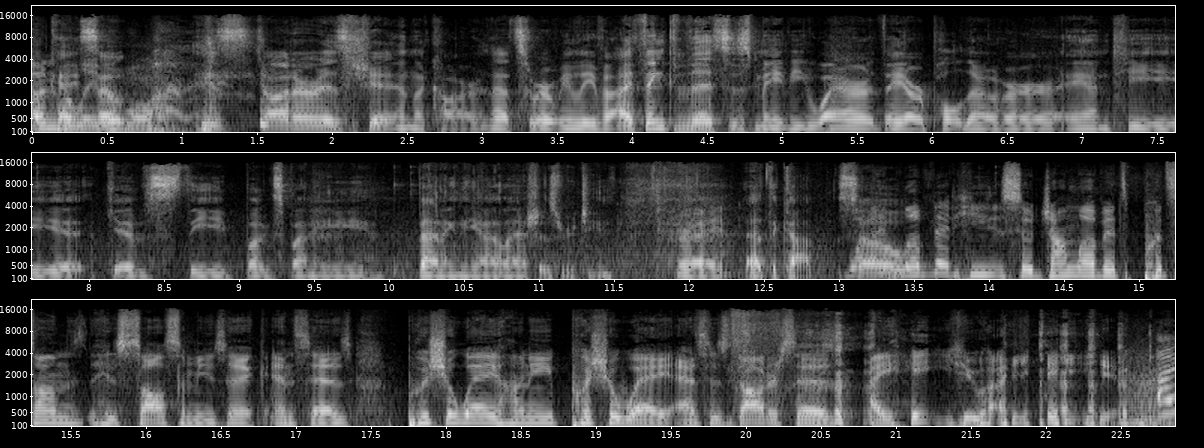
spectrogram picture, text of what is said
Okay, so his daughter is shit in the car. That's where we leave it. I think this is maybe where they are pulled over, and he gives the Bugs Bunny batting the eyelashes routine. Right at the cop. Well, So I love that he. So Jon Lovitz puts on his salsa music and says, "Push away, honey, push away." As his daughter says, "I hate you, I hate you." I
